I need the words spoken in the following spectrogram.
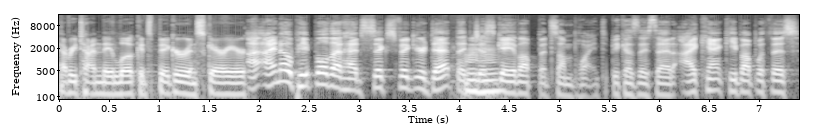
every time they look, it's bigger and scarier. I, I know people that had six figure debt that mm-hmm. just gave up at some point because they said, I can't keep up with this.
